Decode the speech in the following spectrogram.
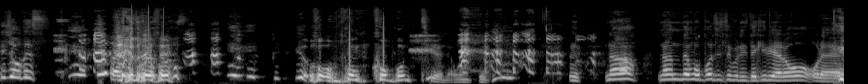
以上です。ありがとうございます。お盆こぼんっていうね、本当に。なあ、何でもポジティブにできるやろ、俺。うん。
